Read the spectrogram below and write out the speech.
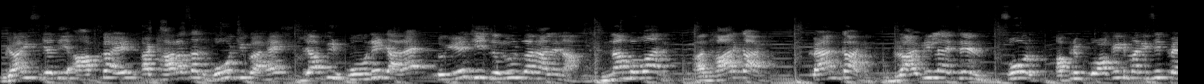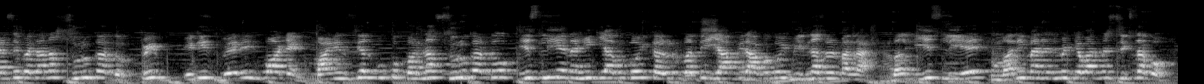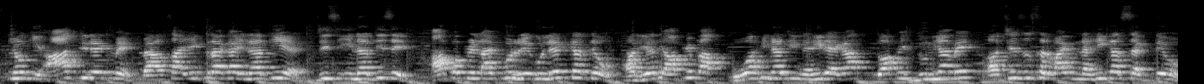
Guys यदि आपका as 18 साल हो चुका है या फिर होने जा रहा है तो ये चीज़ ज़रूर बना लेना। Number one Aadhaar card PAN card driving licence fourth अपने पॉकेट मनी से पैसे बचाना शुरू कर दो। Fifth it is very important financial book को पढ़ना शुरू कर दो। इसलिए नहीं कि आपको कोई करोड़पति या फिर आपको कोई बिजनेसमैन बनना है, बल्कि इसलिए मनी मैनेजमेंट के बारे में सीख सको क्योंकि आज की डेट में पैसा एक तरह का एनर्जी है, जिस एनर्जी से आप अपने लाइफ को रेगुलेट करते हो। और यदि आपके पास वह एनर्जी नहीं रहेगा तो आप इस दुनिया में अच्छे से सरवाइव नहीं कर सकते हो।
